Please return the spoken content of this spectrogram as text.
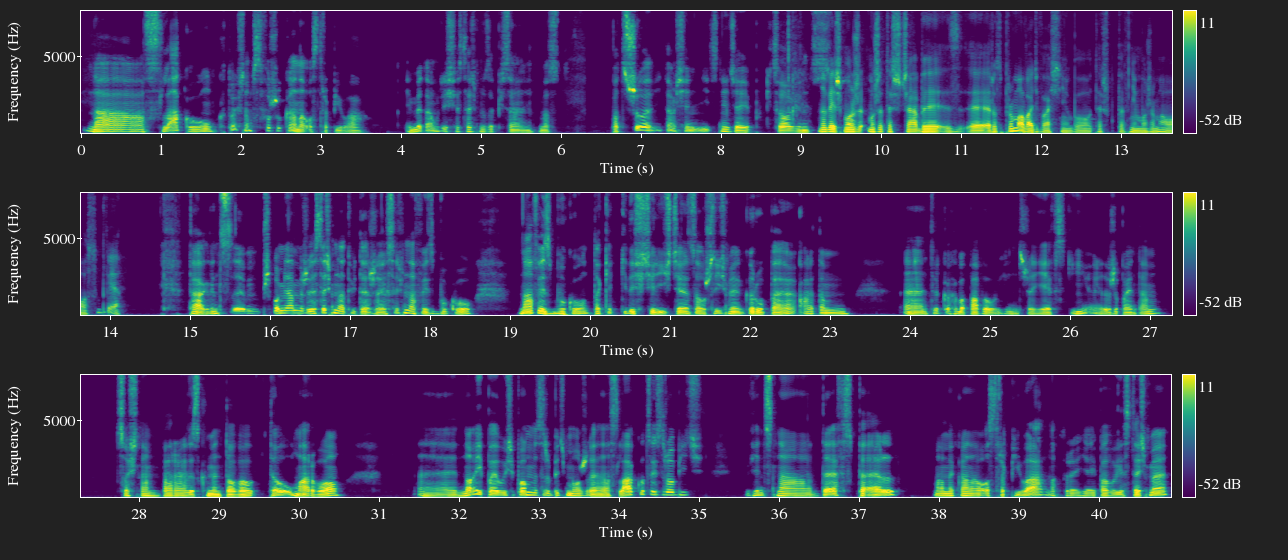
Na Slacku ktoś nam stworzył kanał Ostrapiła i my tam gdzieś jesteśmy zapisani, natomiast patrzyłem i tam się nic nie dzieje póki co, więc... No wiesz, może, może też trzeba by z, e, rozpromować właśnie, bo też pewnie może mało osób wie. Tak, więc ym, przypominamy, że jesteśmy na Twitterze, jesteśmy na Facebooku. Na Facebooku, tak jak kiedyś chcieliście, założyliśmy grupę, ale tam e, tylko chyba Paweł Jędrzejewski, ile dobrze pamiętam, coś tam parę razy skomentował i to umarło. E, no i pojawił się pomysł, że być może na Slacku coś zrobić, więc na devs.pl mamy kanał Ostrapiła, na której ja i Paweł jesteśmy.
